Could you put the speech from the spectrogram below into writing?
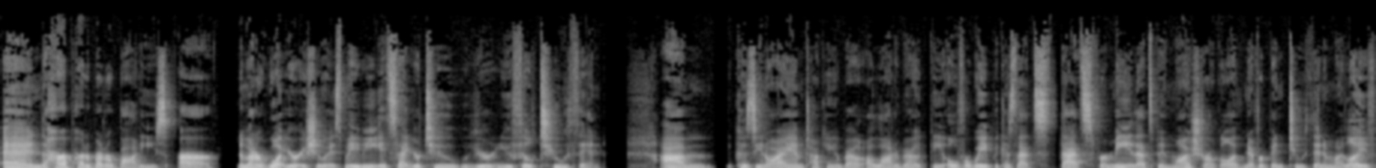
And the hard part about our bodies are no matter what your issue is, maybe it's that you're too you're you feel too thin. Um because you know i am talking about a lot about the overweight because that's that's for me that's been my struggle. I've never been too thin in my life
